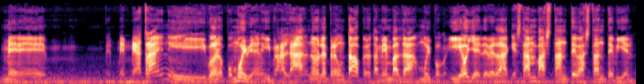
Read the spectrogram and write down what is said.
me, me, atraen y bueno, pues muy bien, y valdrá, no le he preguntado, pero también valdrá muy poco. Y oye, de verdad, que están bastante, bastante bien.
